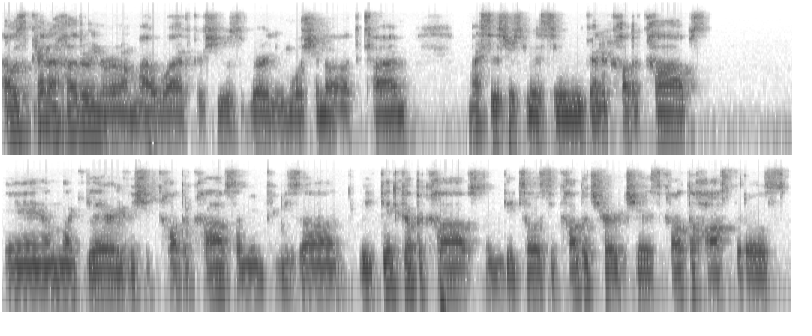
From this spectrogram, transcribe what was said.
I was kind of huddling around my wife because she was very emotional at the time. My sister's missing. We got to call the cops. And I'm like, Larry, we should call the cops. I mean, he's, uh, we did call the cops, and they told us to call the churches, call the hospitals,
